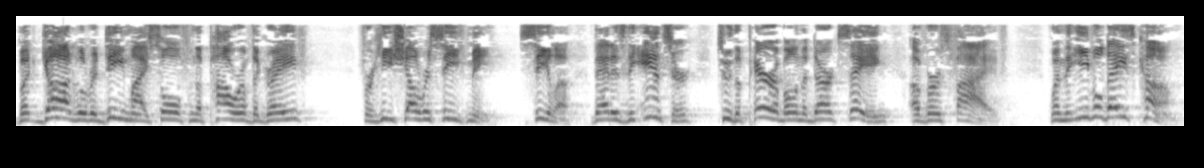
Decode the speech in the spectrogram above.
But God will redeem my soul from the power of the grave for he shall receive me. Selah. That is the answer to the parable and the dark saying of verse 5. When the evil days come,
